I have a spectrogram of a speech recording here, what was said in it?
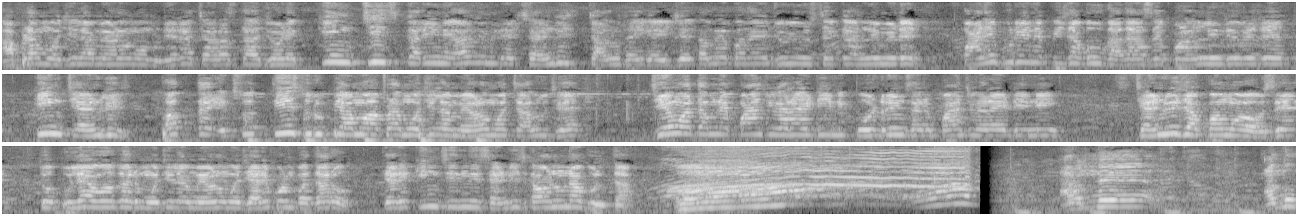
આપણા મોજીલા મેળામાં મોઢેરા ચાર રસ્તા જોડે કિંગ ચીઝ કરીને અનલિમિટેડ સેન્ડવિચ ચાલુ થઈ ગઈ છે. તમે બધાએ જોયું છે કે અનલિમિટેડ પાણીપુરી અને પીઝા બહુ ખાધા હશે, પણ અનલિમિટેડ કિંગ સેન્ડવિચ ફક્ત એકસો ત્રીસ રૂપિયામાં આપણા મોજીલા મેળામાં ચાલુ છે. જેમાં તમને પાંચ વેરાયટીની કોલ્ડ ડ્રિંક્સ અને પાંચ વેરાયટીની સેન્ડવિચ આપવામાં આવશે તો ભૂલ્યા વગર મોજીલા મેળોમાં જ્યારે પણ પધારો ત્યારે કિંગ ચીઝની સેન્ડવિચ ખાવાનું ના ભૂલતા. આમને આમનું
